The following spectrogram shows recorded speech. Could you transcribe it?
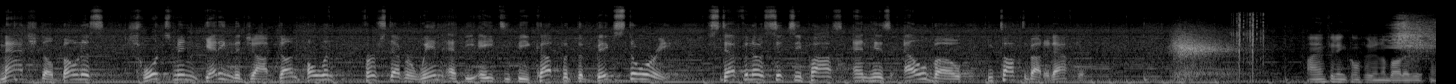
match. Del Bonis, Schwartzman getting the job done. Poland, first ever win at the ATP Cup. But the big story, Stefano Tsitsipas and his elbow. He talked about it after. I am feeling confident about everything.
